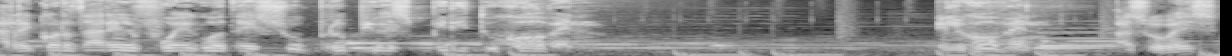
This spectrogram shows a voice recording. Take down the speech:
a recordar el fuego de su propio espíritu joven. El joven, a su vez,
